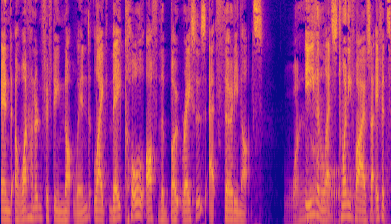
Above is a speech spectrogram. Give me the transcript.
and a 115 knot wind like they call off the boat races at 30 knots Wow. even less 25 so if it's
